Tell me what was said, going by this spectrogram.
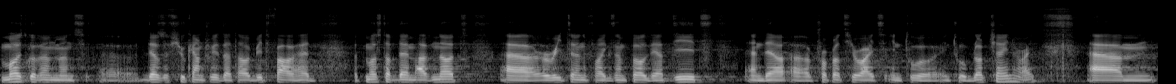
most governments, uh, there's a few countries that are a bit far ahead, but most of them have not uh, written, for example, their deeds and their uh, property rights into a, into a blockchain, right? Um,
